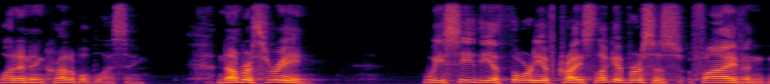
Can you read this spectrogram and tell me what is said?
What an incredible blessing. Number three, we see the authority of Christ. Look at verses 5 and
